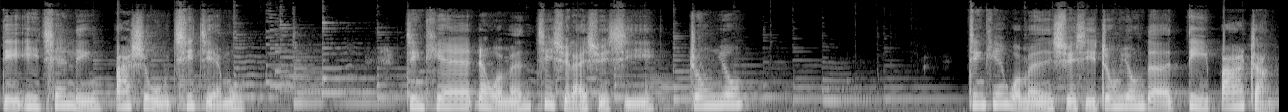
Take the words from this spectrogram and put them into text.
第一千零八十五期节目。今天让我们继续来学习《中庸》。今天我们学习《中庸》的第八章。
